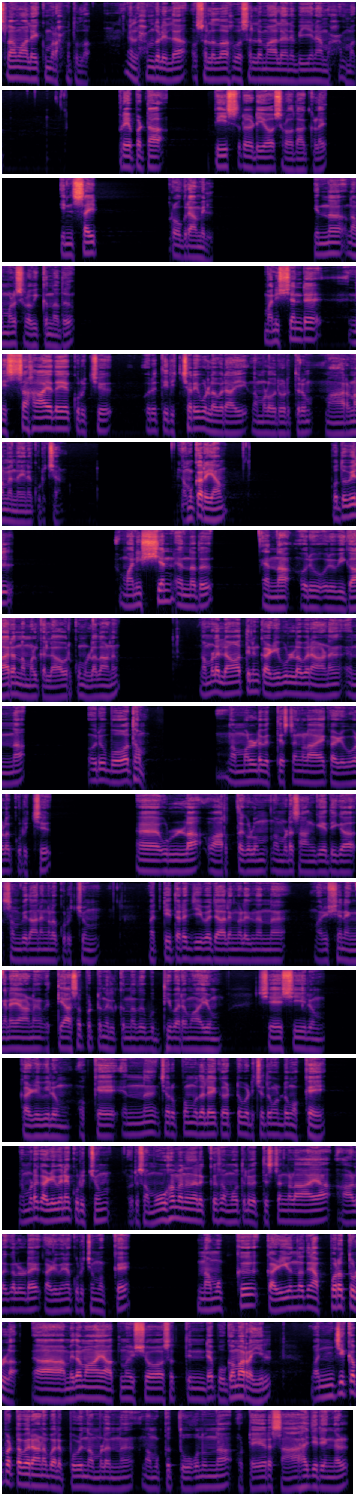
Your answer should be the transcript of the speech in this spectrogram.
അസ്സാം വലൈക്കും വർഹമത്തുള്ള അലഹമുല്ല വസല്ലാഹു വസ്ലം അല നബീന മുഹമ്മദ്. പ്രിയപ്പെട്ട പീസ് റേഡിയോ ശ്രോതാക്കളെ ഇൻസൈറ്റ് പ്രോഗ്രാമിൽ ഇന്ന് നമ്മൾ ശ്രവിക്കുന്നത് മനുഷ്യന്റെ നിസ്സഹായതയെക്കുറിച്ച് ഒരു തിരിച്ചറിവുള്ളവരായി നമ്മൾ ഓരോരുത്തരും മാറണമെന്നതിനെക്കുറിച്ചാണ് നമുക്കറിയാം പൊതുവിൽ മനുഷ്യൻ എന്നത് എന്ന ഒരു ഒരു വികാരം നമ്മൾക്കെല്ലാവർക്കും ഉള്ളതാണ്. നമ്മളെല്ലാത്തിനും കഴിവുള്ളവരാണ് എന്ന ഒരു ബോധം നമ്മളുടെ വ്യത്യസ്തങ്ങളായ കഴിവുകളെക്കുറിച്ച് ഉള്ള വാർത്തകളും നമ്മുടെ സാങ്കേതിക സംവിധാനങ്ങളെക്കുറിച്ചും മറ്റിതര ജീവജാലങ്ങളിൽ നിന്ന് മനുഷ്യൻ എങ്ങനെയാണ് വ്യത്യാസപ്പെട്ടു നിൽക്കുന്നത് ബുദ്ധിപരമായും ശേഷിയിലും കഴിവിലും ഒക്കെ എന്ന് ചെറുപ്പം മുതലേ കേട്ട് പഠിച്ചതുകൊണ്ടുമൊക്കെ നമ്മുടെ കഴിവിനെക്കുറിച്ചും ഒരു സമൂഹം എന്ന നിലയ്ക്ക് സമൂഹത്തിൽ വ്യത്യസ്തങ്ങളായ ആളുകളുടെ കഴിവിനെക്കുറിച്ചുമൊക്കെ നമുക്ക് കഴിയുന്നതിനപ്പുറത്തുള്ള അമിതമായ ആത്മവിശ്വാസത്തിന്റെ പുകമറയിൽ വഞ്ചിക്കപ്പെട്ടവരാണ് പലപ്പോഴും നമ്മളെന്ന് നമുക്ക് തോന്നുന്ന ഒട്ടേറെ സാഹചര്യങ്ങൾ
